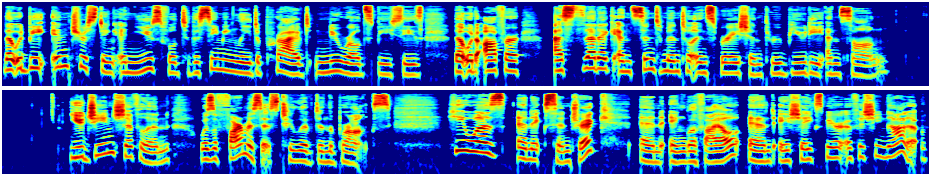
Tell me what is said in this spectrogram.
that would be interesting and useful to the seemingly deprived New World species that would offer aesthetic and sentimental inspiration through beauty and song. Eugene Schieffelin was a pharmacist who lived in the Bronx. He was an eccentric, an Anglophile, and a Shakespeare aficionado.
